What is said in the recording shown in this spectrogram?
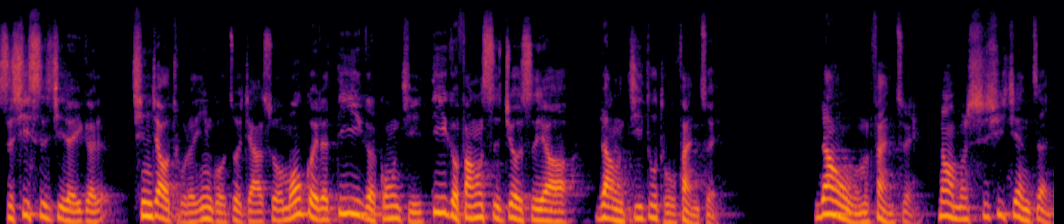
十七世纪的一个清教徒的英国作家说，魔鬼的第一个攻击，第一个方式就是要让基督徒犯罪，让我们犯罪，让我们失去见证。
